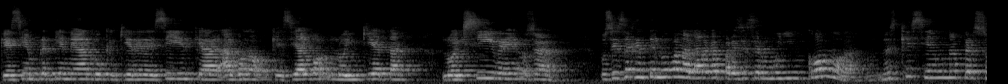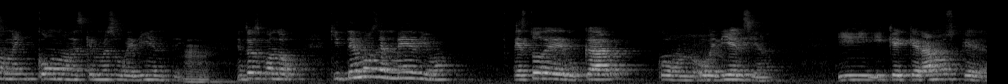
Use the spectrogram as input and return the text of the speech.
que siempre tiene algo que quiere decir, que, algo no, que si algo lo inquieta, lo exhibe, o sea, pues esa gente luego a la larga parece ser muy incómoda. No es que sea una persona incómoda, es que no es obediente. Entonces, cuando quitemos de en medio esto de educar con obediencia, y, que queramos que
